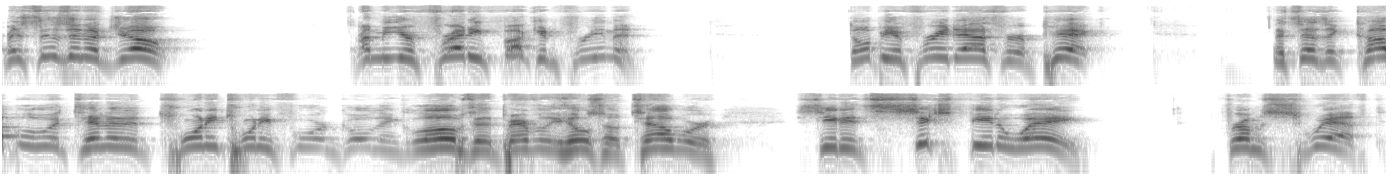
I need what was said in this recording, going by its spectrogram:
This isn't a joke. I mean, you're Freddie fucking Freeman. Don't be afraid to ask for a pic. It says a couple who attended the 2024 Golden Globes at Beverly Hills Hotel were seated six feet away from Swift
